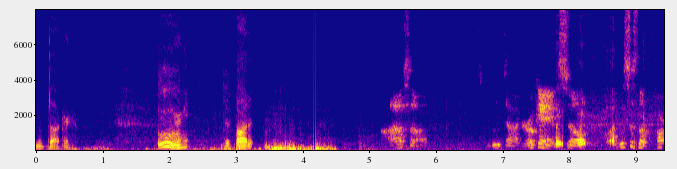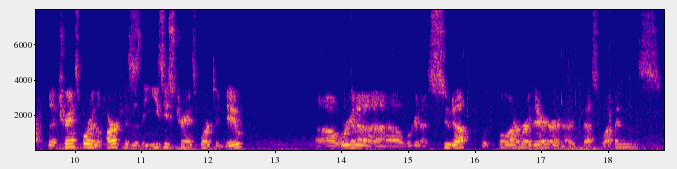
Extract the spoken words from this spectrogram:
Smooth talker. Ooh. Alright. Just bought it. Awesome. Smooth talker. Okay, so this is the par- the transport in the park. This is the easiest transport to do. Uh, we're gonna we're gonna suit up with full armor there and our best weapons.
